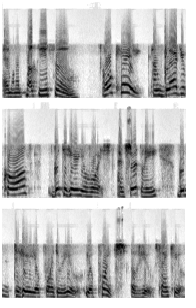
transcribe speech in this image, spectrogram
And I'll talk to you soon. Okay. I'm glad you called. Good to hear your voice. And certainly good to hear your point of view, your points of view. Thank you.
